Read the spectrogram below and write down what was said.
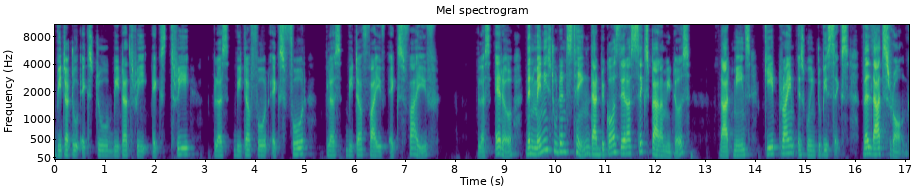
beta 2 x2 beta 3 x3 plus beta 4 x4 plus beta 5 x5 plus error. Then many students think that because there are six parameters that means k prime is going to be 6 well that's wrong.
